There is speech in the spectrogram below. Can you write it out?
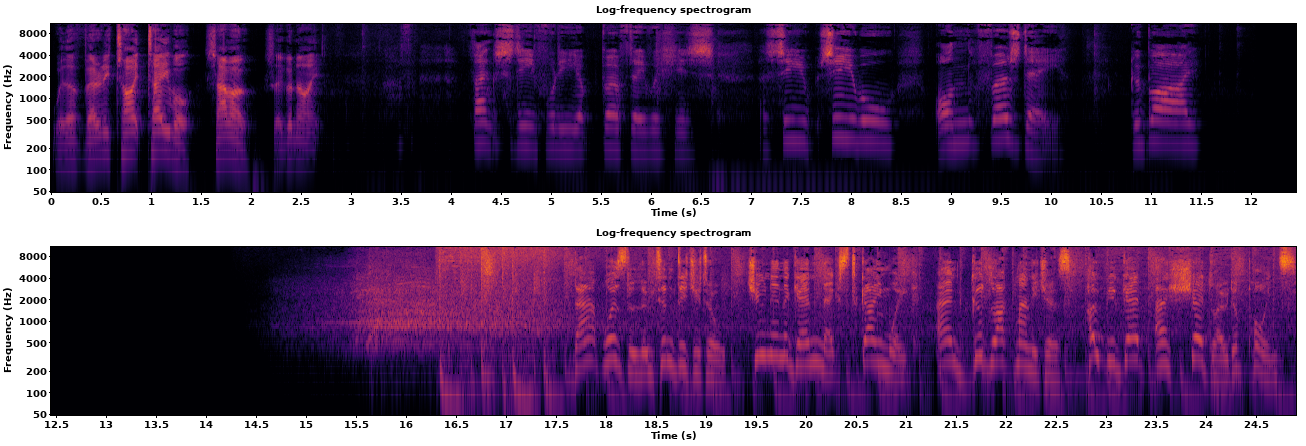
with a very tight table. Samo, say good night. Thanks, Steve, for the uh, birthday wishes. i see you, see you all on Thursday. Goodbye. That was Luton Digital. Tune in again next game week. And good luck, managers. Hope you get a shed load of points.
